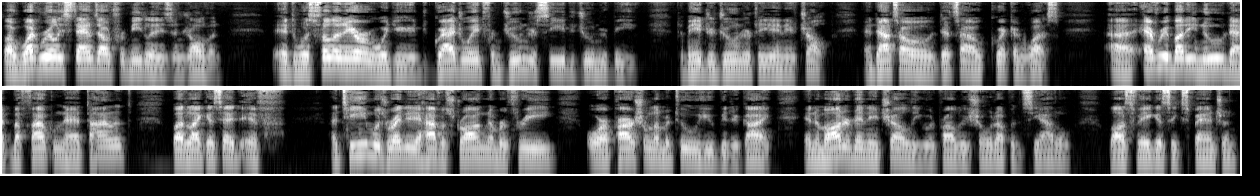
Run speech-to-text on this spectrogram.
But what really stands out for me, ladies and gentlemen, it was still an era where you graduate from junior C to junior B to major junior to the NHL, and that's how that's how quick it was. Uh, everybody knew that Falcon had talent, but like I said, if a team was ready to have a strong number three or a partial number two, he would be the guy. In the modern NHL, he would probably show up in Seattle, Las Vegas expansion,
